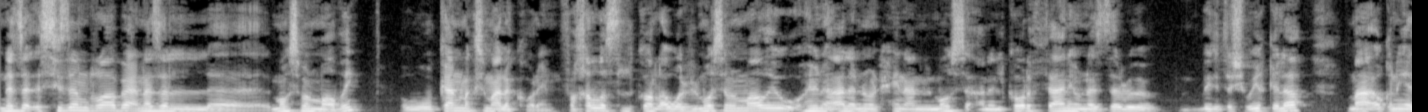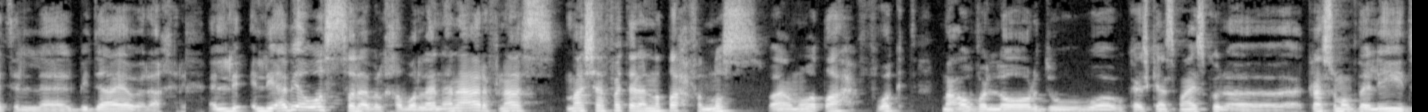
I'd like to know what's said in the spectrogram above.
نزل ال season الرابع نزل آه، الموسم الماضي. وكان مقسوم على كورين. فخلص ال cour الأول في الموسم الماضي وهنا أعلنوا الحين عن الموسم عن ال cour الثاني ونزلوا فيديو تشويقي له مع أغنية ال- البداية وإلى آخره. اللي, اللي أبي أوصله بالخبر لأن أنا عارف ناس ما شافته لأنه طاح في النص فاهم؟ هو طاح في وقت مع Overlord وكاش كان اسمه High School Classroom of the Elite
